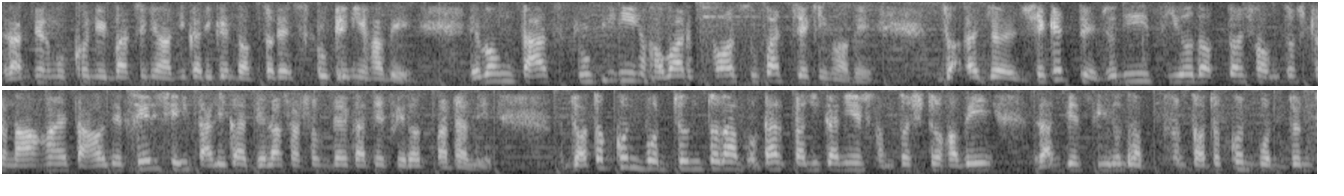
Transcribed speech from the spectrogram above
রাজ্যের মুখ্য নির্বাচনী আধিকারিকের দপ্তরে স্ক্রুটিনি হবে এবং তার স্ক্রুটিনি হওয়ার পর সুপার চেকিং হবে। সেক্ষেত্রে যদি সিও দপ্তর সন্তুষ্ট না হয়, তাহলে ফের সেই তালিকা জেলা শাসকদের কাছে ফেরত পাঠাবে। যতক্ষণ পর্যন্ত না ভোটার তালিকা নিয়ে সন্তুষ্ট হবে রাজ্যের সিও দপ্তর, ততক্ষণ পর্যন্ত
